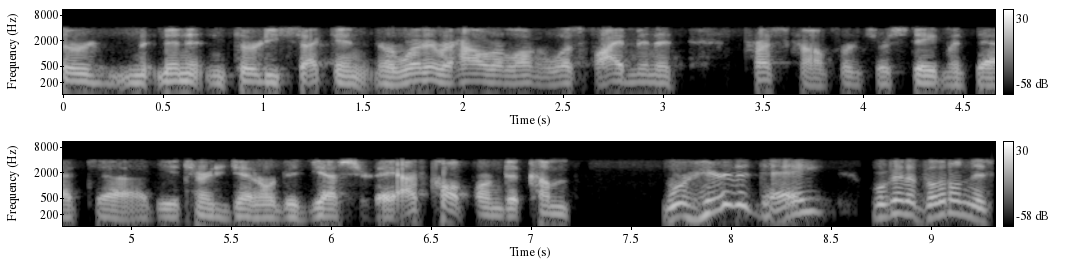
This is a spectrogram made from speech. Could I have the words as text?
third minute and thirty second or whatever, however long it was, five minute press conference or statement that uh, the Attorney General did yesterday. I've called for him to come we're here today. We're going to vote on this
